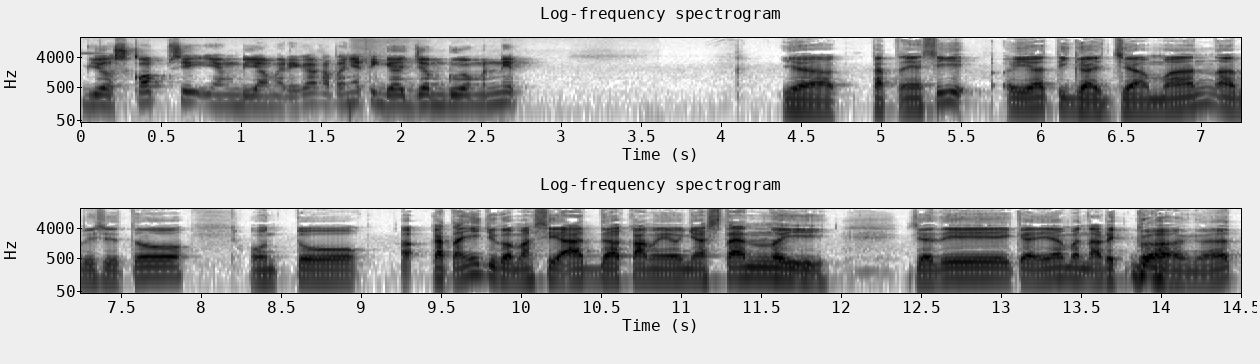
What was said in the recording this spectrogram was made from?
bioskop sih yang di Amerika katanya 3 jam 2 menit. Ya katanya sih ya tiga jaman habis itu untuk eh, katanya juga masih ada cameo-nya Stanley. Jadi kayaknya menarik banget.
